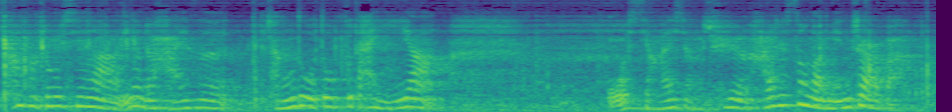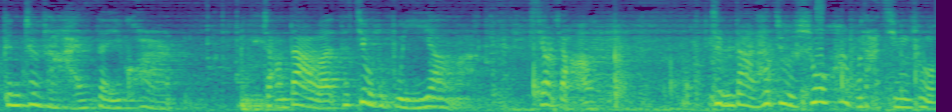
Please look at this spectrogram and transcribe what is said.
康复中心啊，那个孩子程度都不太一样。我想来想去，还是送到您这儿吧，跟正常孩子在一块儿，长大了他就是不一样啊。校长，郑大他就是说话不大清楚，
